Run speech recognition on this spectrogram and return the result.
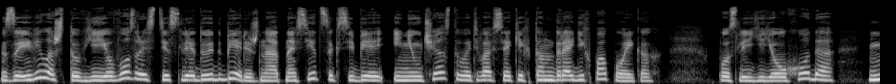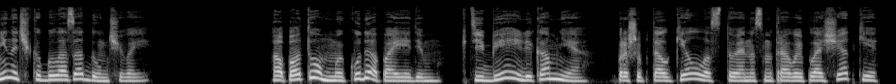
Заявила, что в ее возрасте следует бережно относиться к себе и не участвовать во всяких там дорогих попойках. После ее ухода Ниночка была задумчивой. «А потом мы куда поедем? К тебе или ко мне?» Прошептал Келла, стоя на смотровой площадке,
